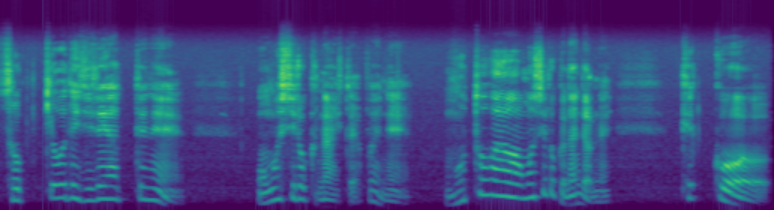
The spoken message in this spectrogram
即興で字でやってね面白くない人やっぱりね元は面白くないんだろうね。結構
